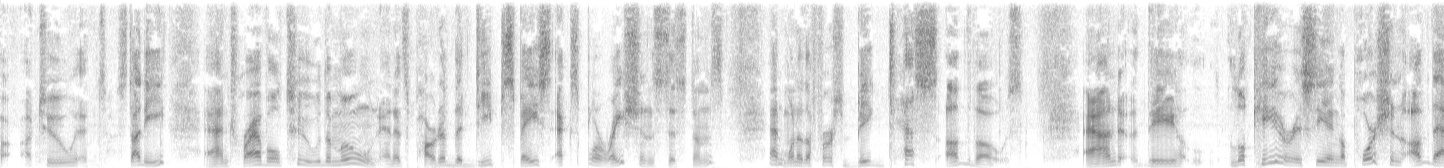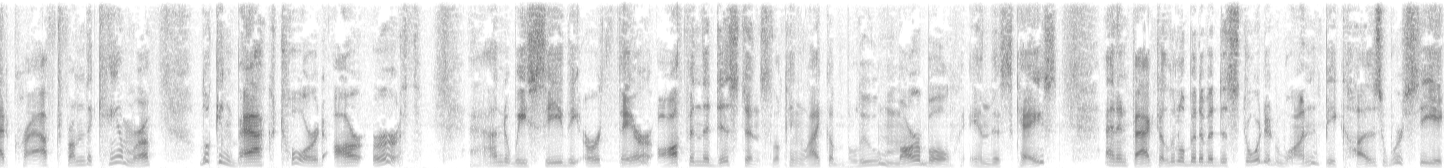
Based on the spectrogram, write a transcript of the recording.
uh, to study and travel to the moon. And it's part of the deep space exploration systems. And one of the first big tests of those. And the look here is seeing a portion of that craft from the camera looking back toward our Earth. And we see the Earth there off in the distance looking like a blue marble in this case. And in fact, a little bit of a distorted one because we're seeing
